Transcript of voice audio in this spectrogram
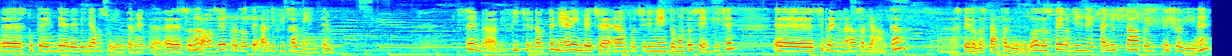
eh, stupende, le vediamo su internet, Eh, sono rose prodotte artificialmente. Sembra difficile da ottenere, invece è un procedimento molto semplice, Eh, si prende una rosa bianca, a stelo abbastanza lungo, lo stelo viene tagliuzzato in striscioline,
